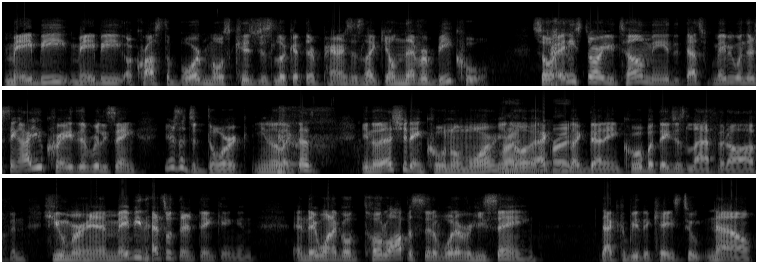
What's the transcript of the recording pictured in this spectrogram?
Maybe, maybe across the board, most kids just look at their parents as like, you'll never be cool. So any story you tell me, that's maybe when they're saying, "Are you crazy?" They're really saying, "You're such a dork." You know, like that's, you know, that shit ain't cool no more. You Right, know, acting right. like that ain't cool, but they just laugh it off and humor him. Maybe that's what they're thinking, and and they want to go total opposite of whatever he's saying. That could be the case too. Now,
